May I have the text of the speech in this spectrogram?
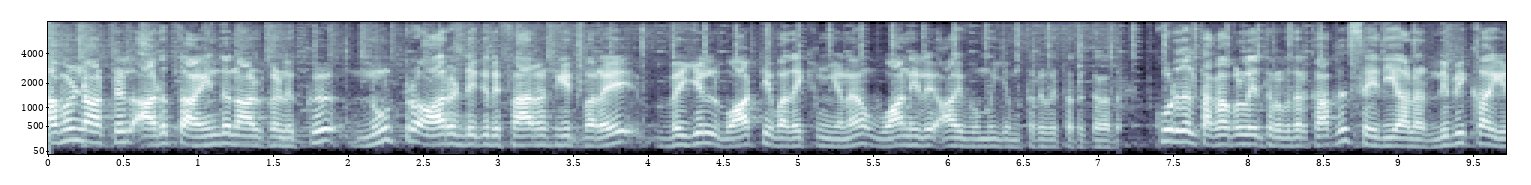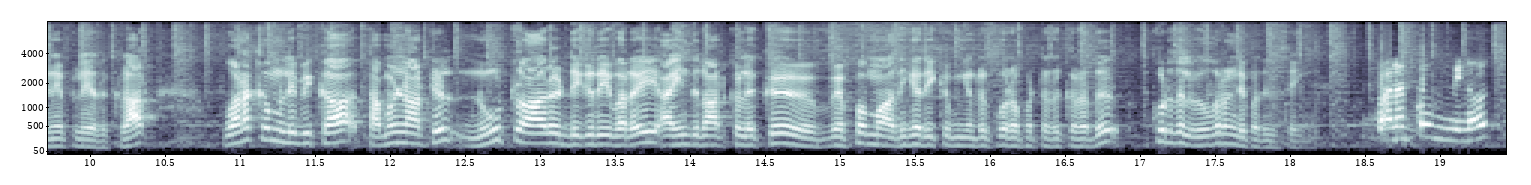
தமிழ்நாட்டில் அடுத்த ஐந்து நாட்களுக்கு நூற்று ஆறு டிகிரி ஃபாரன்ஹீட் வரை வெயில் வாட்டி வதைக்கும் என வானிலை ஆய்வு மையம் தெரிவித்திருக்கிறது. கூடுதல் தகவலை தருவதற்காக செய்தியாளர் லிபிகா இணைப்பில் இருக்கிறார். வணக்கம் லிபிகா. தமிழ்நாட்டில் நூற்று ஆறு டிகிரி வரை ஐந்து நாட்களுக்கு வெப்பம் அதிகரிக்கும் என்று கூறப்பட்டிருக்கிறது. கூடுதல் விவரங்களை பதிவு செய்யுங்க வணக்கம் வினோத்.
